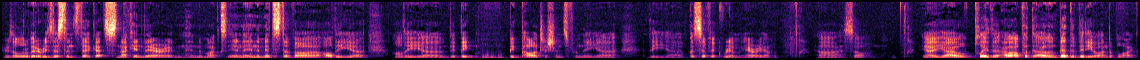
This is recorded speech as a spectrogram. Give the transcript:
there's a little bit of resistance that got snuck in there in, in the in, in the midst of all the all the uh, the big big politicians from the uh, the uh, Pacific Rim area. Uh, so yeah, yeah, I'll play the I'll, I'll, put the I'll embed the video on the blog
